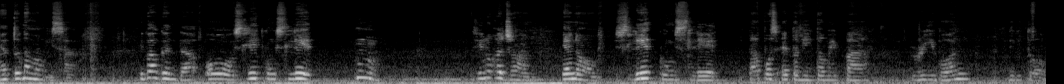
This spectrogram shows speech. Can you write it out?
Ito namang isa. Di ba ganda? Oh, slit kung slit. Hmm. Sino ka dyan? Yan o, slit kung slit. Tapos ito dito may pa ribbon. Dito.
